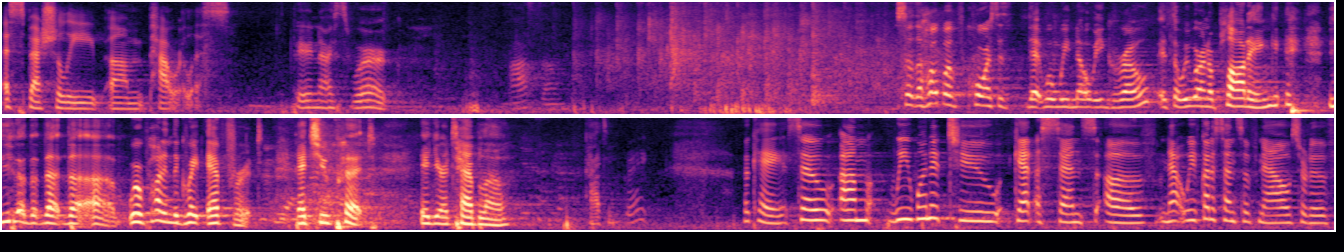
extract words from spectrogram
especially um, powerless. Very nice work. Awesome. So the hope, of course, is that when we know we grow, and so we weren't applauding, you know, the, the, the uh, we're applauding the great effort that you put in your tableau. Okay, so um, we wanted to get a sense of, now we've got a sense of now sort of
